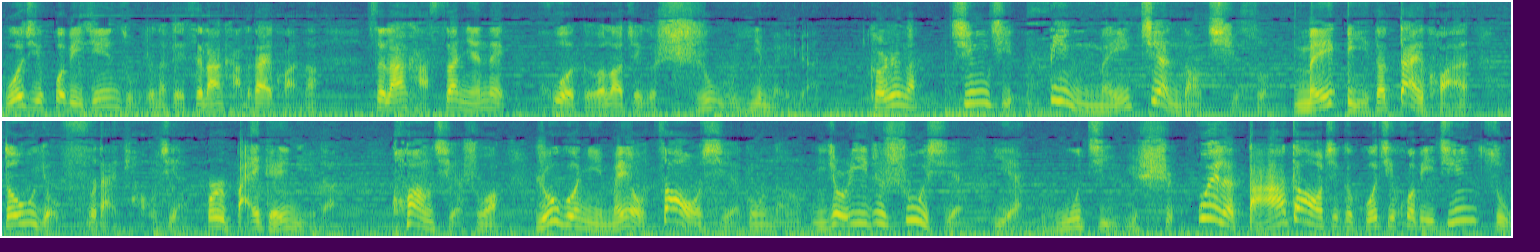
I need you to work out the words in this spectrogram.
国际货币基金组织呢给斯里兰卡的贷款呢，斯里兰卡三年内。获得了这个十五亿美元，可是呢，经济并没见到起色。每笔的贷款都有附带条件，不是白给你的。况且说，如果你没有造血功能，你就是一直输血，也无济于事。为了达到这个国际货币基金组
